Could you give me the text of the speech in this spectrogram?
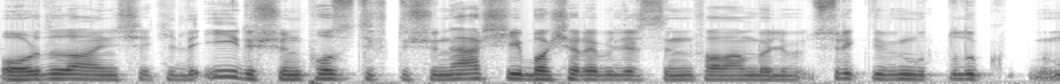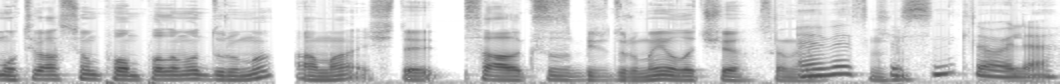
Orada da aynı şekilde iyi düşün, pozitif düşün, her şeyi başarabilirsin falan böyle sürekli bir mutluluk, motivasyon pompalama durumu ama işte sağlıksız bir duruma yol açıyor sanırım. Evet, kesinlikle öyle.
